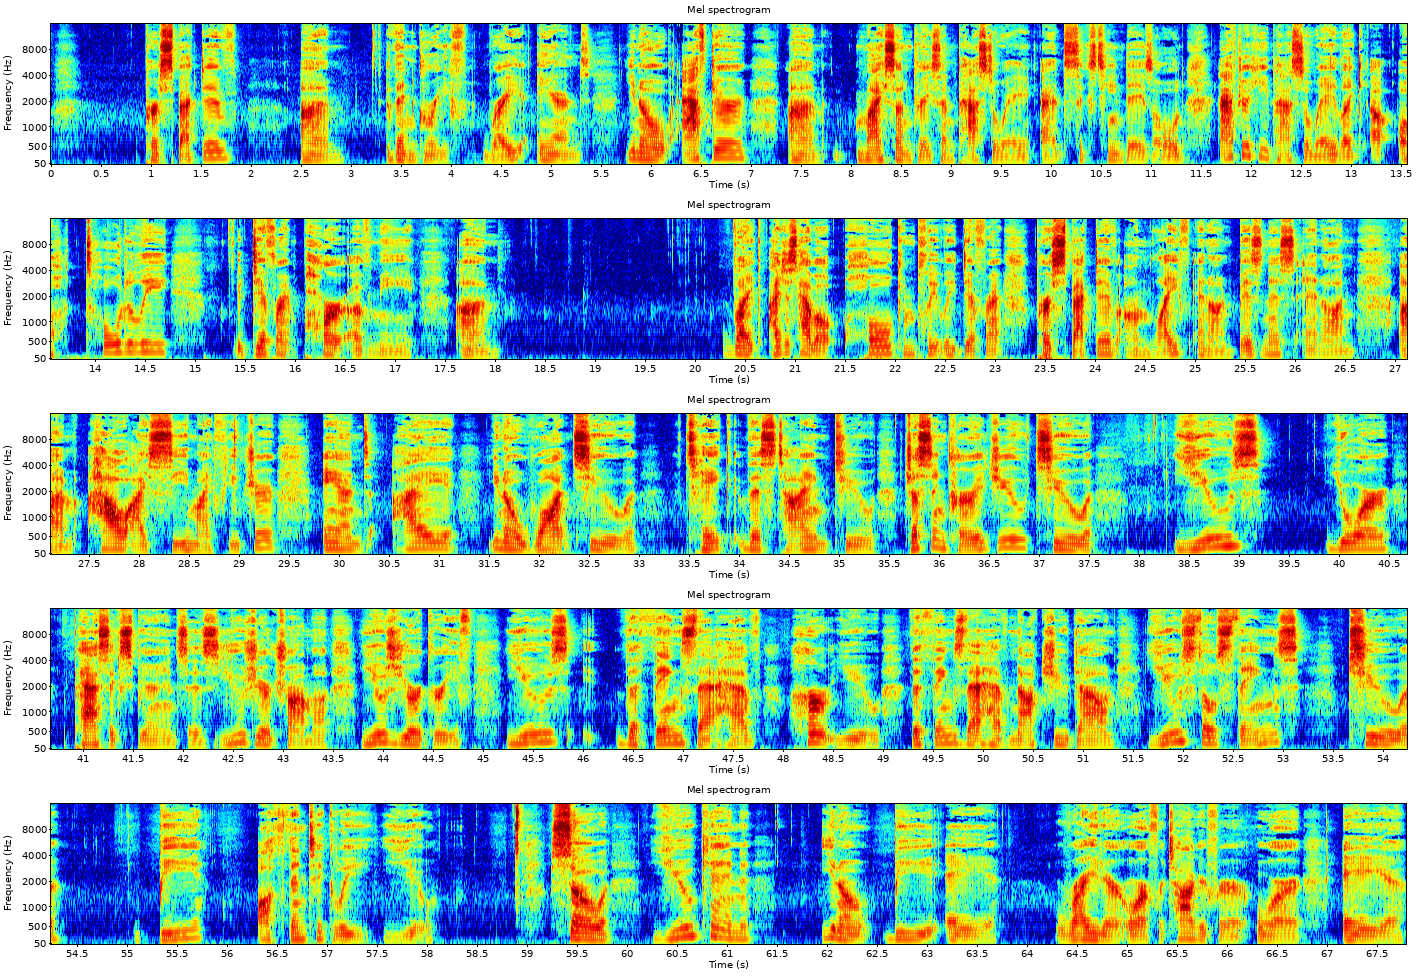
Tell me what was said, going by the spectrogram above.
perspective. Um than grief, right? And you know, after um, my son Grayson passed away at 16 days old, after he passed away, like a, a totally different part of me um, like I just have a whole completely different perspective on life and on business and on um, how I see my future and I you know want to take this time to just encourage you to use your past experiences use your trauma use your grief use the things that have hurt you, the things that have knocked you down, use those things to be authentically you. So you can, you know, be a writer or a photographer or a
